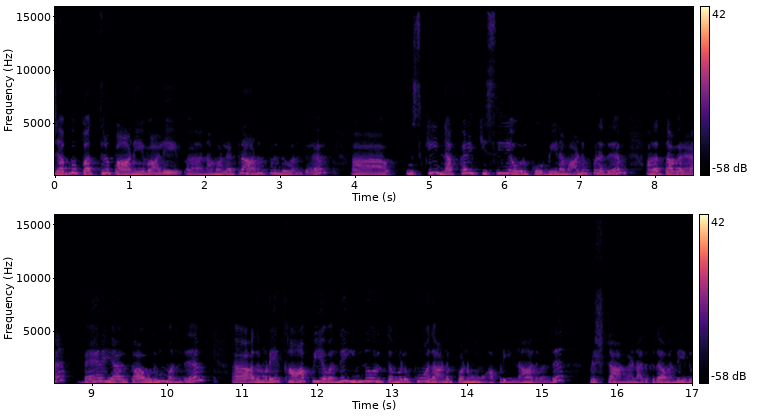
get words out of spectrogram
ஜப் பத்ரு பானே நம்ம லெட்டர் அனுப்புறது வந்து உஸ்கி நக்கல் கிசி ஒரு கோபி நம்ம அனுப்புறது அதை தவிர வேறு யாருக்காவதும் வந்து அதனுடைய காப்பியை வந்து இன்னொருத்தவங்களுக்கும் அதை அனுப்பணும் அப்படின்னா அது வந்து பிருஷ்டாங்கன். அதுக்கு தான் வந்து இது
